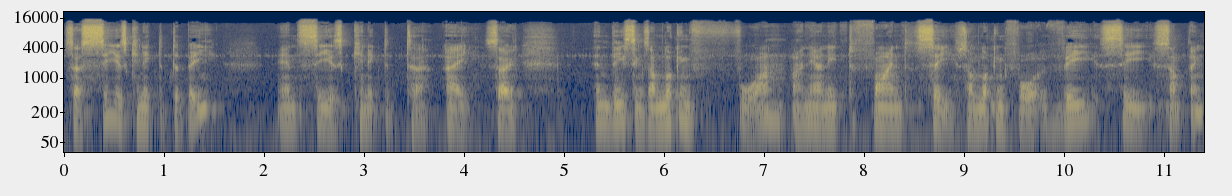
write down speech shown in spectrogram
So C is connected to B and C is connected to A. So in these things I'm looking for, I now need to find C. So I'm looking for VC something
